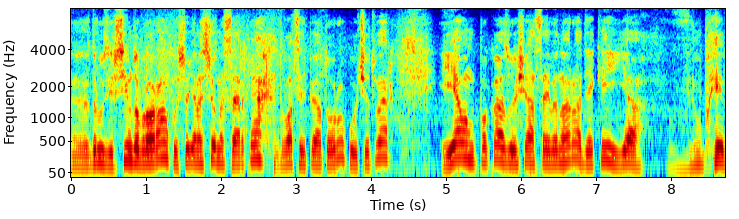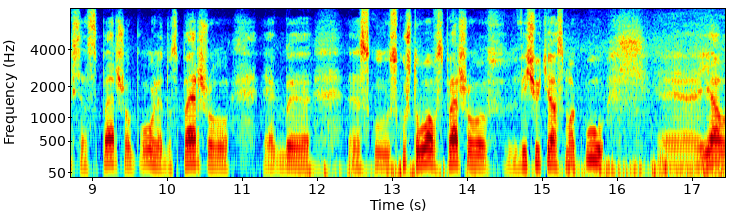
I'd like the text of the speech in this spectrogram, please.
Е, Друзі, всім доброго ранку. Сьогодні на 7 серпня 25 року, у четвер. І я вам показую зараз цей виноград, який я влюбився з першого погляду, з першого, якби е, скуштував з першого відчуття смаку. Е, Я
